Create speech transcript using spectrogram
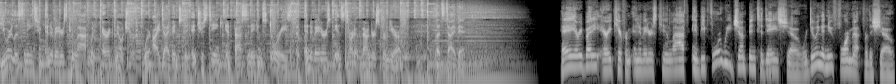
You are listening to Innovators Can Laugh with Eric Melcher, where I dive into the interesting and fascinating stories of innovators and startup founders from Europe. Let's dive in. Hey, everybody. Eric here from Innovators Can Laugh. And before we jump in today's show, we're doing a new format for the show.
